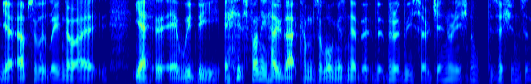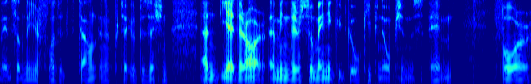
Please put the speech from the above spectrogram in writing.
Yeah, absolutely. No, I yeah, it would be. It's funny how that comes along, isn't it? That, that, there are these sort of generational positions, and then suddenly you're flooded with talent in a particular position. And yeah, there are. I mean, there's so many good goalkeeping options um, for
